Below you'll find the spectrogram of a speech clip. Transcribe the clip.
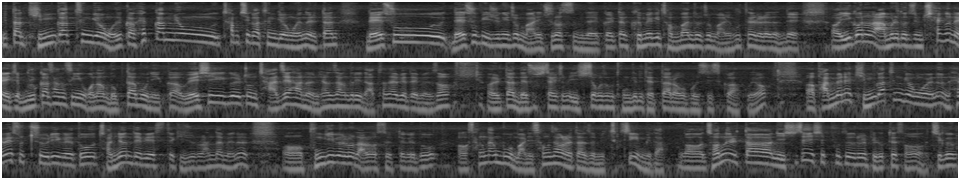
일단 김 같은 경우, 그러니까 횟감용 참치 같은 경우에는 일단 내수 내수 비중이 좀 많이 줄었습니다. 그러니까 일단 금액이 전반적으로 좀 많이 후퇴를 했는데 어, 이거는 아무래도 지금 최근에 이제 물가 상승이 워낙 높다 보니까 외식을 좀 자제하는 현상들이 나타나게 되면서 어, 일단 내수 시장이 좀 일시적으로 좀 동결이 됐다라고 볼 수 있을 것 같고요. 어, 반면에 김 같은 경우에는 해외 수출이 그래도 전년 대비했을 때 기준으로 한다면은 어, 분기별로 나눴을 때 그래도 어, 상당 부분 많이 성장을 했다는 점이 특징입니다. 어, 저는 일단 이 CJ 시푸드를 비롯해서 지금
